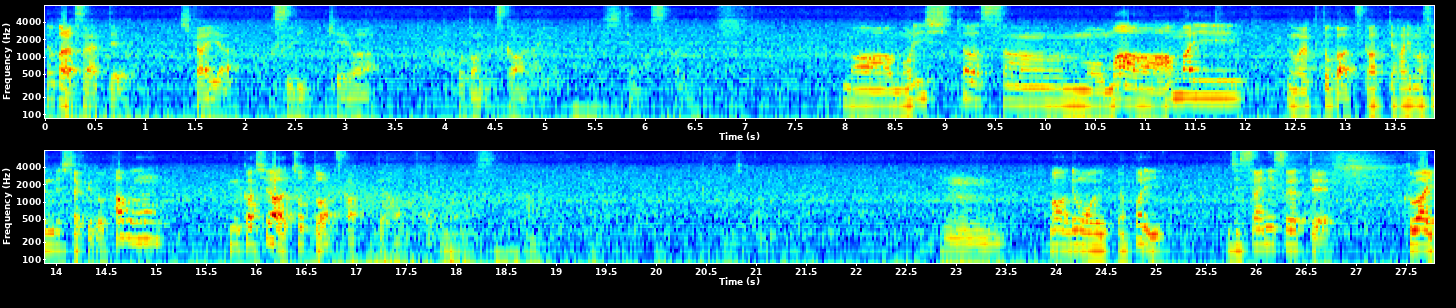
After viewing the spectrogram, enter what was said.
だからそうやって機械や薬系はほとんど使わないようにしてますかね。まあ森下さんもまああんまり農薬とか使ってはりませんでしたけど多分昔はちょっとは使ってはったと思います。うんまあでもやっぱり実際にそうやって桑一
